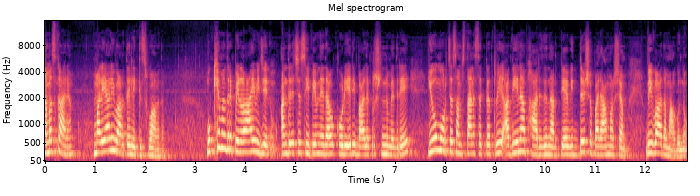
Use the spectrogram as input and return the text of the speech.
നമസ്കാരം. മലയാളി വാർത്തയിലേക്ക് സ്വാഗതം. മുഖ്യമന്ത്രി പിണറായി വിജയനും അന്തരിച്ച സി പി എം നേതാവ് കോടിയേരി ബാലകൃഷ്ണനുമെതിരെ യുവമോർച്ച സംസ്ഥാന സെക്രട്ടറി അദീന ഭാരതി നടത്തിയ വിദ്വേഷ പരാമർശം വിവാദമാകുന്നു.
